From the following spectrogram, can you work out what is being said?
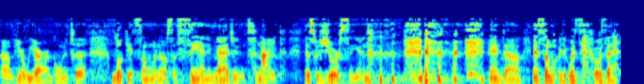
Um, here we are going to look at someone else's sin. Imagine tonight this was your sin, and um, and someone what was that?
